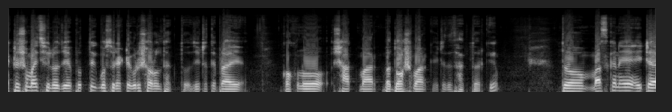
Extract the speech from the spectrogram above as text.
একটা সময় ছিল যে প্রত্যেক বছর একটা করে সরল থাকতো, যেটাতে প্রায় কখনো সাত মার্ক বা দশ মার্ক এটাতে থাকতো আর কি। তো মাঝখানে এটা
